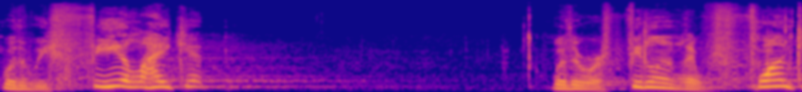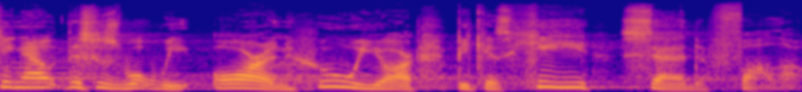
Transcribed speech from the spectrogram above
Whether we feel like it, whether we're feeling like we're flunking out, this is what we are and who we are because He said, Follow.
